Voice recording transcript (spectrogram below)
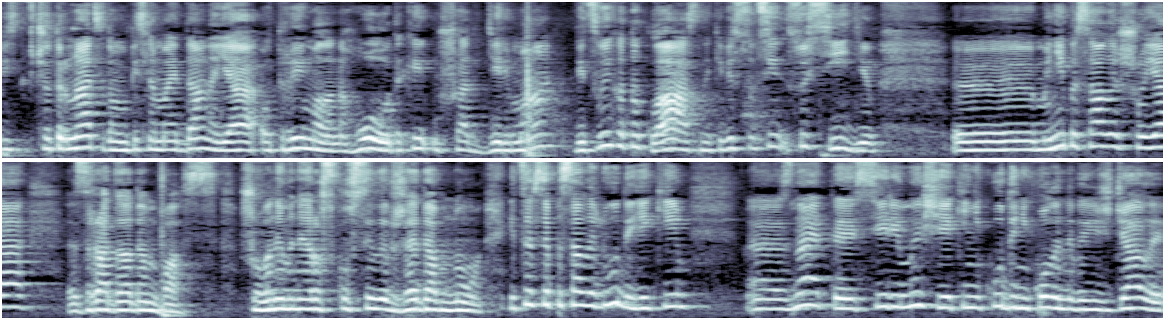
піс- в 14-му після Майдану я отримала на голову такий ушат дерьма від своїх однокласників, від сусідів. Е, мені писали, що я зрадила Донбас, що вони мене розкусили вже давно. І це все писали люди, які, е, знаєте, сірі миші, які нікуди ніколи не виїжджали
